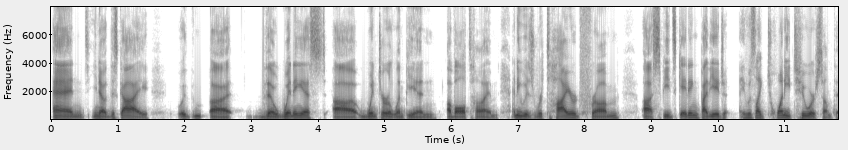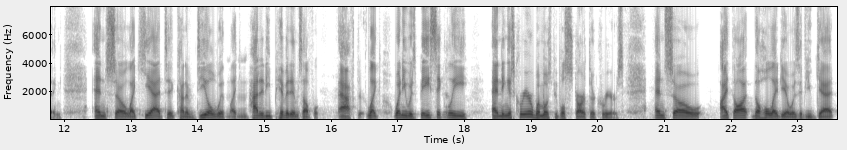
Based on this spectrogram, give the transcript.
and you know this guy uh, the winningest uh, Winter Olympian of all time, and he was retired from uh, speed skating by the age of, he was like 22 or something, and so like he had to kind of deal with like how did he pivot himself after like when he was basically ending his career when most people start their careers, and so I thought the whole idea was if you get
